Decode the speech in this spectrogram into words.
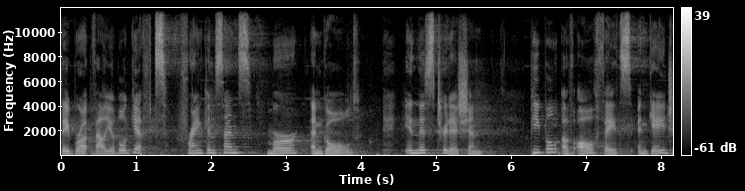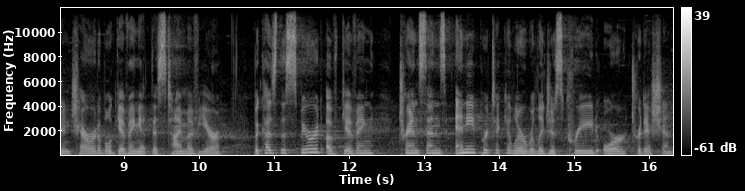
They brought valuable gifts frankincense, myrrh, and gold. In this tradition, people of all faiths engage in charitable giving at this time of year because the spirit of giving transcends any particular religious creed or tradition.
